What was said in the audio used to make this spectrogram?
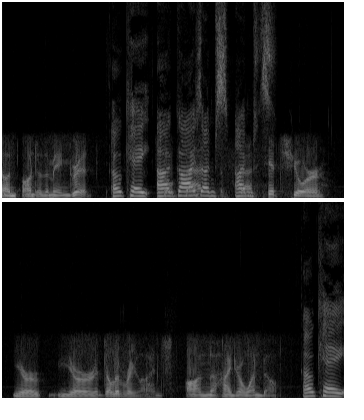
on, onto the main grid. Okay, uh, So guys, that- I'm I'm that hits your your your delivery lines on the Hydro One bill. Okay.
